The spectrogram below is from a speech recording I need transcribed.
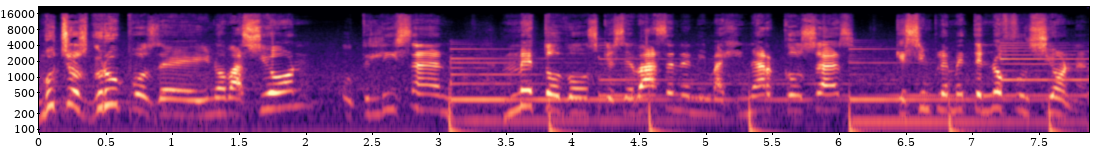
Muchos grupos de innovación utilizan métodos que se basan en imaginar cosas que simplemente no funcionan.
